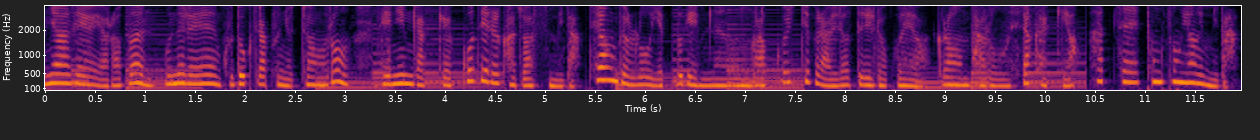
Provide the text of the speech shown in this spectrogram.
안녕하세요 여러분. 오늘은 구독자분 요청으로 데님 자켓 코디를 가져왔습니다. 체형별로 예쁘게 입는 온갖 꿀팁을 알려드리려고 해요. 그럼 바로 시작할게요. 하체 통통형입니다.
